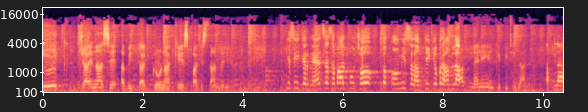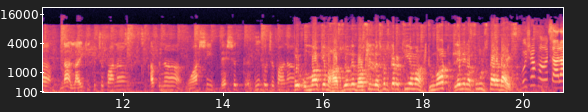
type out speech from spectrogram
एक चाइना से अभी तक कोरोना केस पाकिस्तान में नहीं आया किसी जर्नैल से सवाल पूछो तो कौमी सलामती के ऊपर हमला। अब मैंने इनके पीछे जाना है। अपना ना लायकी को छुपाना अपना मुआशी दहशत गर्दी को छुपाना। कोई उम्मा के मुहावजों ने बहुत सी इन्वेस्टमेंट कर रखी है वहाँ। Do not live in fool's paradise Bushra Khan Sara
